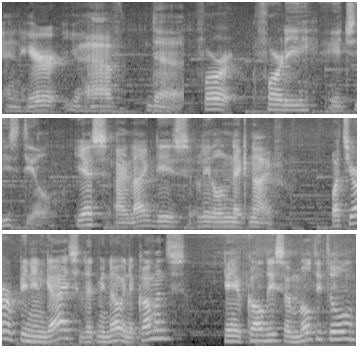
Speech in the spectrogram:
and here you have the 440 HC steel. Yes, I like this little neck knife. What's your opinion guys? Let me know in the comments. Can you call this a multi-tool?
